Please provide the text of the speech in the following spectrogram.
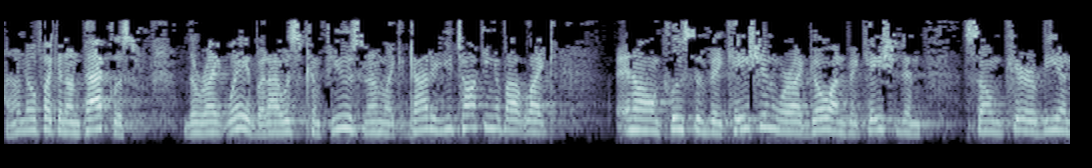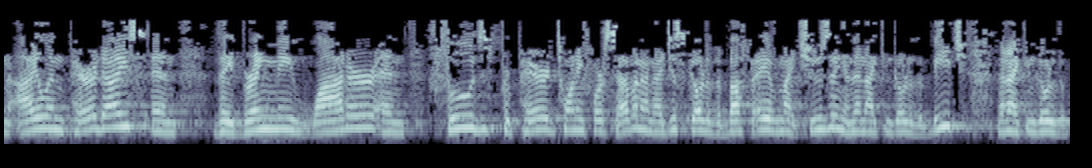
I don't know if I can unpack this the right way, but I was confused and I'm like, God, are you talking about like an all inclusive vacation where I go on vacation and some Caribbean island paradise and they bring me water and foods prepared 24 7 and I just go to the buffet of my choosing and then I can go to the beach, then I can go to the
